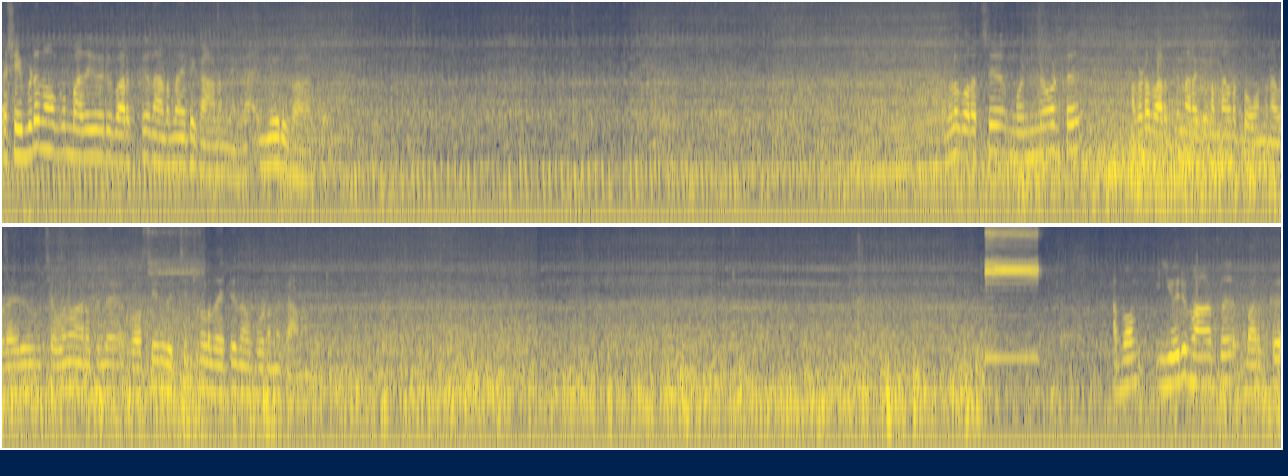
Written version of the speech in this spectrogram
പക്ഷേ ഇവിടെ നോക്കുമ്പോൾ അധികം ഒരു വർക്ക് നടന്നതായിട്ട് കാണുന്നില്ല ഈ ഒരു ഭാഗത്ത്. നമ്മൾ കുറച്ച് മുന്നോട്ട് അവിടെ വർക്ക് നടക്കണമെന്നാണ് തോന്നുന്നത്. അവിടെ ഒരു ചുവന്ന നിറത്തിൽ ക്രോസ് ചെയ്ത് വെച്ചിട്ടുള്ളതായിട്ട് നമുക്ക് ഇവിടെ നിന്ന് കാണാൻ പറ്റും. അപ്പം ഈ ഒരു ഭാഗത്ത് വർക്ക്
